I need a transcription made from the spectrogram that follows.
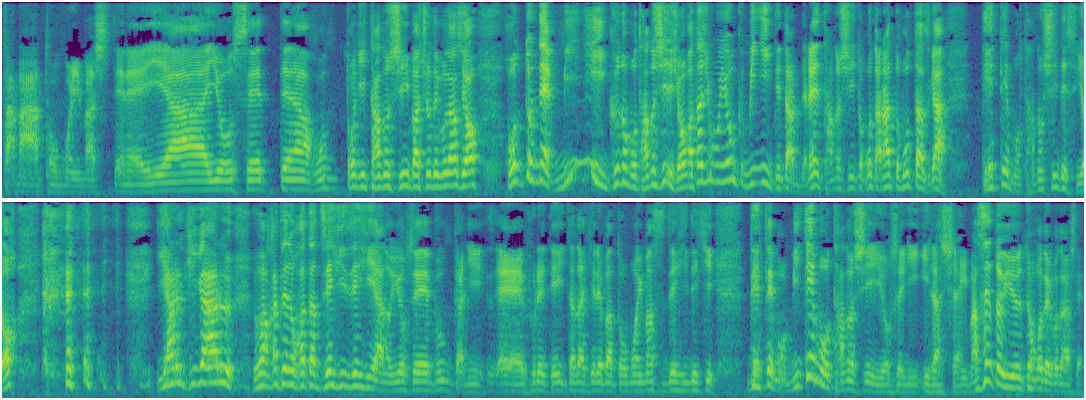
たなと思いましてね。いやー、寄せってな、本当に楽しい場所でございますよ。本当にね、見に行くのも楽しいでしょ私もよく見に行ってたんでね、楽しいとこだなと思ったんですが、出ても楽しいですよ。やる気がある若手の方、ぜひぜひ、あの、寄せ文化に、えー、触れていただければと思います。ぜひぜひ、出ても見ても楽しい寄せにいらっしゃいませというところでございまして。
